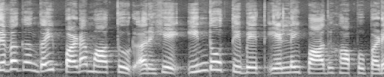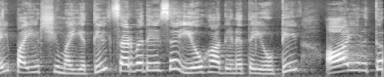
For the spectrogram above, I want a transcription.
சிவகங்கை படமாத்தூர் அருகே இந்தோ திபெத் எல்லை பாதுகாப்பு படை பயிற்சி மையத்தில் சர்வதேச யோகா தினத்தையொட்டி ஆயிரத்து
